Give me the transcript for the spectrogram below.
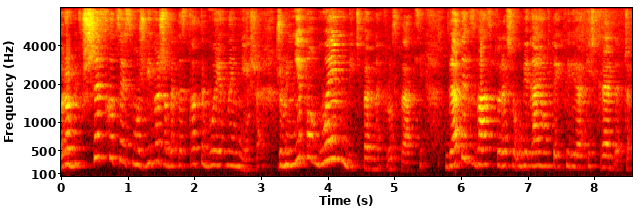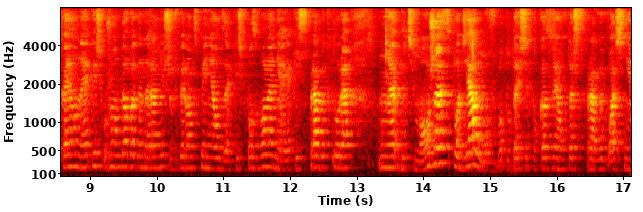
Robi wszystko, co jest możliwe, żeby te straty były jak najmniejsze, żeby nie pogłębić pewnych frustracji. Dla tych z Was, które się ubiegają w tej chwili o jakiś kredyt, czekają na jakieś urzędowe, generalnie rzecz biorąc, pieniądze, jakieś pozwolenia, jakieś sprawy, które być może z podziałów, bo tutaj się pokazują też sprawy właśnie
